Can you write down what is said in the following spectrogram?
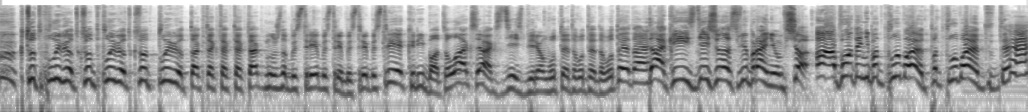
Кто-то плывет, кто-то плывет, кто-то плывет. Так, так, так, так, так, нужно быстрее, быстрее, быстрее, быстрее. Кри батлакс. Так, здесь берем вот это, вот это, вот это. Так, и здесь у нас вибраниум, все. А, вот они подплывают, подплывают. Да,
